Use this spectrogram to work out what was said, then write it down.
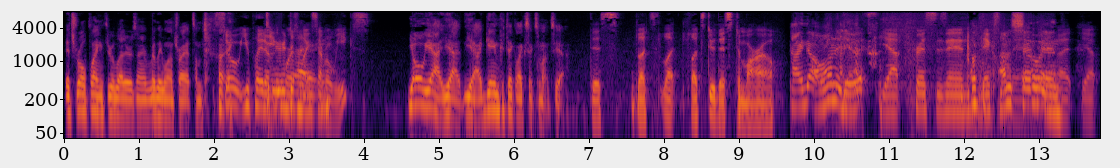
it's role playing through letters, and I really want to try it sometime. So you played over the Dear course of like several weeks. oh yeah, yeah, yeah. A game could take like six months. Yeah, This let's let let's do this tomorrow. I know. I want to do it. Yep, Chris is in. Nick's I'm not so in. But yep.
